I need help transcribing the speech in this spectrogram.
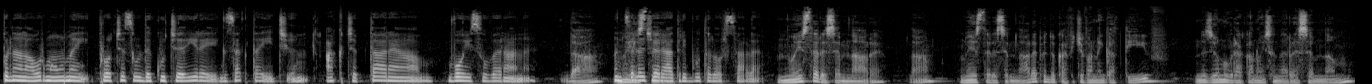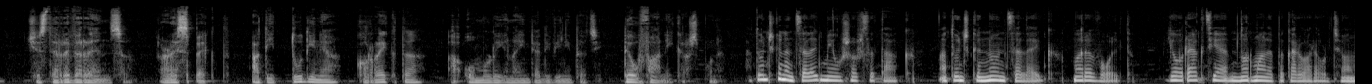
Până la urmă, urmei, procesul de cucerire e exact aici, în acceptarea voii suverane. Da. Înțelegerea este, atributelor sale. Nu este resemnare, da? Nu este resemnare pentru că ar fi ceva negativ. Dumnezeu nu vrea ca noi să ne resemnăm, ci este reverență, respect, atitudinea corectă a omului înaintea divinității. Teofanic, aș spune. Atunci când înțeleg, mi-e ușor să tac. Atunci când nu înțeleg, mă revolt. E o reacție normală pe care o are orice om.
